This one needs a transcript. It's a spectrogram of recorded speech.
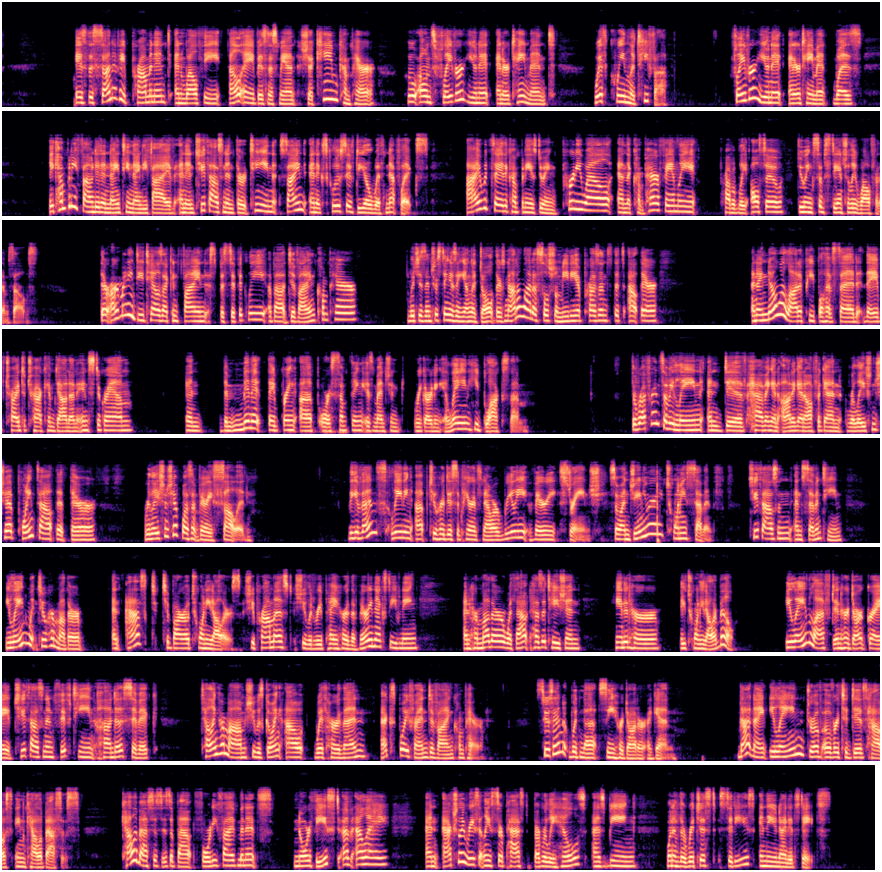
is the son of a prominent and wealthy LA businessman, Shakim Compere, who owns Flavor Unit Entertainment with Queen Latifah. Flavor Unit Entertainment was a company founded in 1995 and in 2013 signed an exclusive deal with Netflix I would say the company is doing pretty well, and the Compere family probably also doing substantially well for themselves. There aren't many details I can find specifically about Divine Compere, which is interesting as a young adult. There's not a lot of social media presence that's out there. And I know a lot of people have said they've tried to track him down on Instagram, and the minute they bring up or something is mentioned regarding Elaine, he blocks them. The reference of Elaine and Div having an on again, off again relationship points out that their relationship wasn't very solid. The events leading up to her disappearance now are really very strange. So on January 27th, 2017, Elaine went to her mother and asked to borrow $20. She promised she would repay her the very next evening, and her mother, without hesitation, handed her a $20 bill. Elaine left in her dark gray 2015 Honda Civic, telling her mom she was going out with her then ex boyfriend, Divine Compere. Susan would not see her daughter again. That night, Elaine drove over to Div's house in Calabasas. Calabasas is about 45 minutes northeast of LA and actually recently surpassed Beverly Hills as being one of the richest cities in the United States.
